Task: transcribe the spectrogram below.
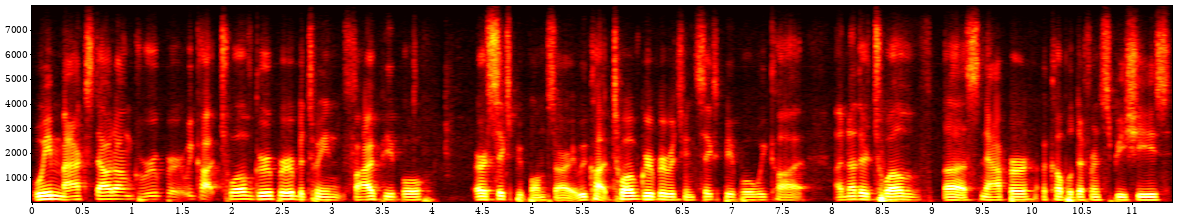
we maxed out on grouper. We caught 12 grouper between five people, or six people. I'm sorry. We caught 12 grouper between six people. We caught another 12 uh, snapper, a couple different species,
